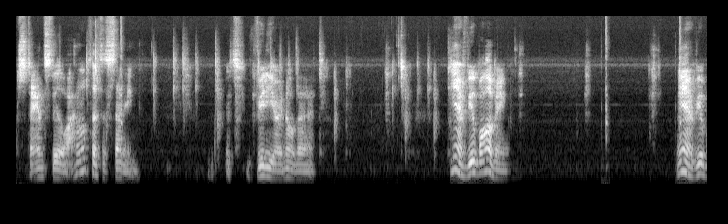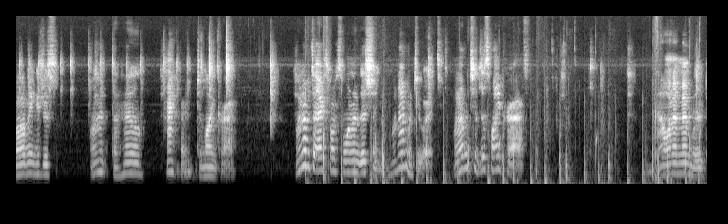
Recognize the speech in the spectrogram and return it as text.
stands still. I don't know if that's a setting. It's video, I know that. Yeah, view bobbing. Yeah, view bobbing is just... What the hell happened to Minecraft? What happened to Xbox One Edition? What happened to it? What happened to this Minecraft? Now when I remembered.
